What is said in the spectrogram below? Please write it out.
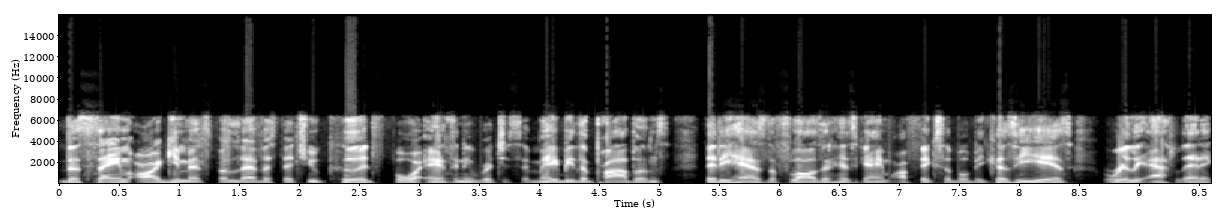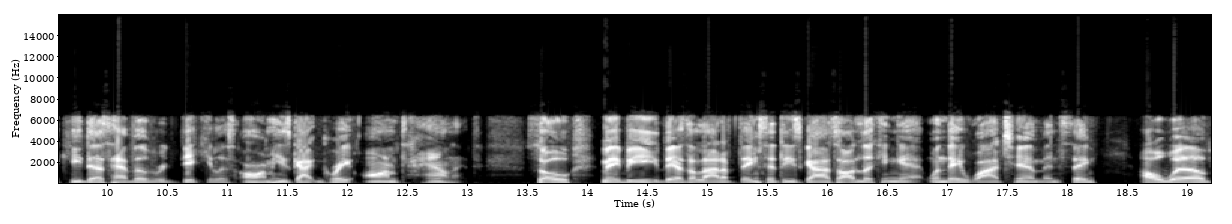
the same arguments for Levis that you could for Anthony Richardson. Maybe the problems that he has, the flaws in his game are fixable because he is really athletic. He does have a ridiculous arm. He's got great arm talent. So maybe there's a lot of things that these guys are looking at when they watch him and say, oh, well,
